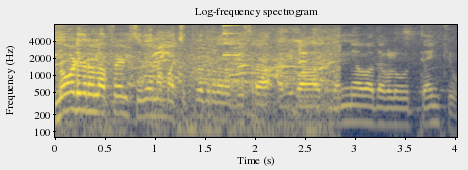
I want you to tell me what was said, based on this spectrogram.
ನೋಡಿದ್ರಲ್ಲ ಫ್ರೆಂಡ್ಸ್ ಇದೇ ನಮ್ಮ ಚಿತ್ರದುರ್ಗದ ದಸರಾ ಹಬ್ಬ. ಧನ್ಯವಾದಗಳು. ಥ್ಯಾಂಕ್ ಯು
